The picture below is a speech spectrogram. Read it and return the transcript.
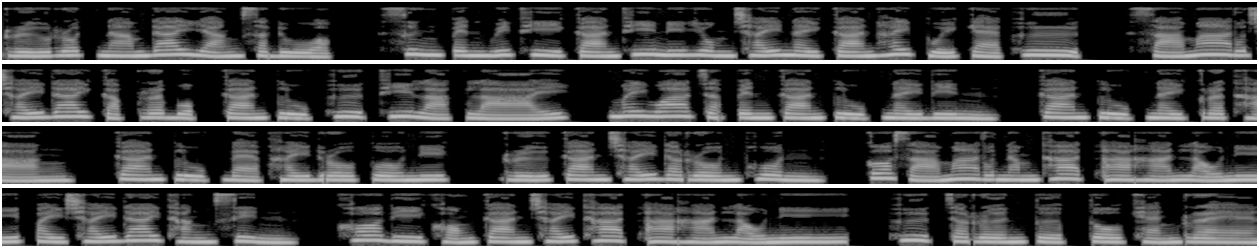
หรือรดน้ำได้อย่างสะดวก ซึ่งเป็นวิธีการที่นิยมใช้ในการให้ปุ๋ยแก่พืช สามารถใช้ได้กับระบบการปลูกพืชที่หลากหลาย ไม่ว่าจะเป็นการปลูกในดิน การปลูกในกระถาง การปลูกแบบไฮโดรโปนิก หรือการใช้ดโรนพ่นก็สามารถนำธาตุอาหารเหล่านี้ไปใช้ได้ทั้งสิ้น ข้อดีของการใช้ธาตุอาหารเหล่านี้ พืชเจริญเติบโตแข็งแรง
